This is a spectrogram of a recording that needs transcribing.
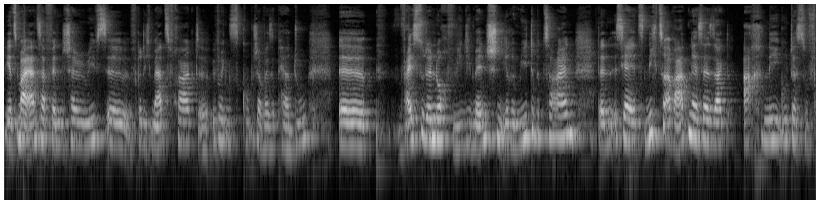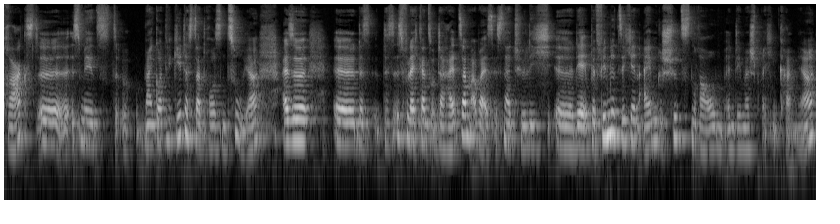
jetzt mal ernsthaft, wenn Sherry Reeves äh, Friedrich Merz fragt, äh, übrigens komischerweise per Du, äh, weißt du denn noch, wie die Menschen ihre Miete bezahlen? Dann ist ja jetzt nicht zu erwarten, dass er sagt, ach nee, gut, dass du fragst, äh, ist mir jetzt, mein Gott, wie geht das da draußen zu, ja? Also äh, das, das ist vielleicht ganz unterhaltsam, aber es ist natürlich, äh, der befindet sich in einem geschützten Raum, in dem er sprechen kann, ja?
